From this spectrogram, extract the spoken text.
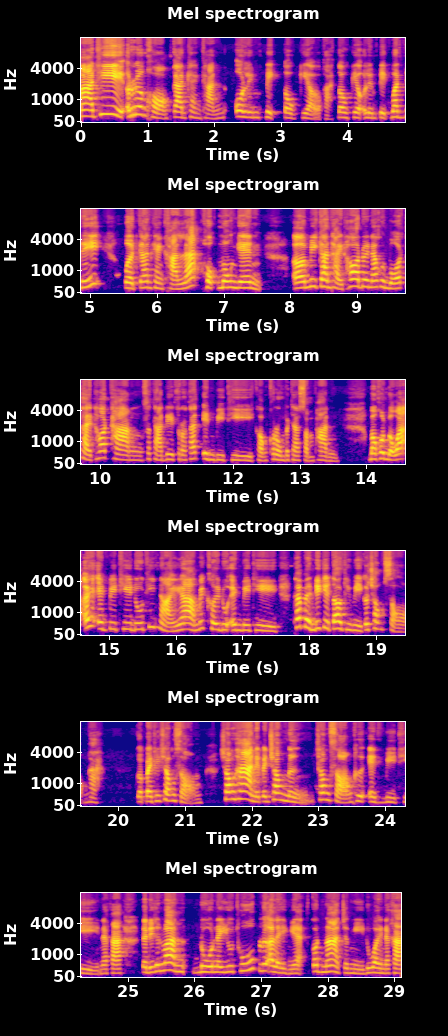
มาที่เรื่องของการแข่งขันโอลิมปิกโตเกียวค่ะ โตเกียวโอลิมปิกวันนี้เปิดการแข่งขันและ6โมงเย็นมีการถ่ายทอดด้วยนะคุณโบ๊ทถ่ายทอดทางสถานีโทรทัศน์ NBT ของกรมประชาสัมพันธ์ บางคนบอกว่าเอ้ย NBT ดูที่ไหนอะไม่เคยดู NBT ถ้าเป็นดิจิตอลทีวีก็ช่องสองค่ะกดไปที่ช่องสองช่องห้าเนี่ยเป็นช่องหนึ่งช่องสองคือ NBT นะคะ แต่ดิฉันว่าดูใน YouTube หรืออะไรอย่างเงี้ยก็น่าจะมีด้วยนะคะ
